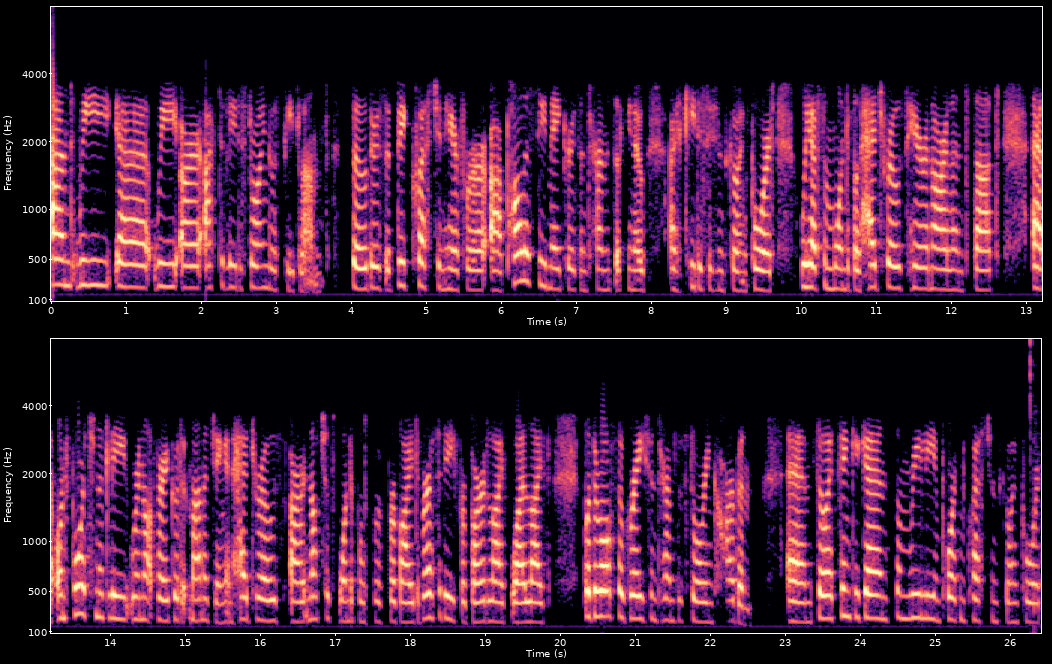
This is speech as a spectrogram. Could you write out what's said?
and we uh, we are actively destroying those peatlands. So there's a big question here for our policy makers in terms of, you know, our key decisions going forward. We have some wonderful hedgerows here in Ireland that, uh, unfortunately, we're not very good at managing. And hedgerows are not just wonderful for, for biodiversity, for bird life, wildlife, but they're also great in terms of storing carbon. Um, so I think again some really important questions going forward.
